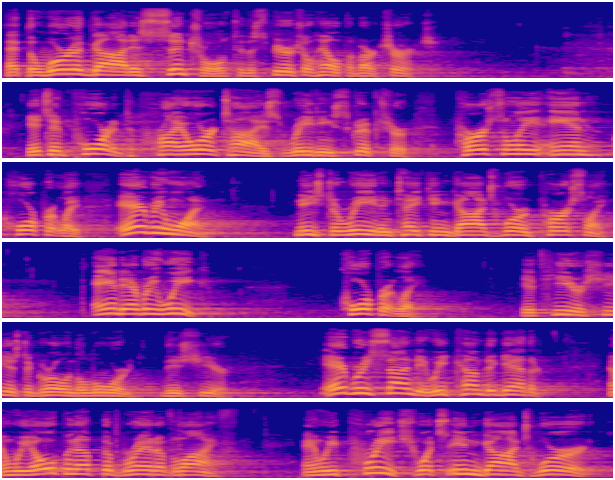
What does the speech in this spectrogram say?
that the Word of God is central to the spiritual health of our church. It's important to prioritize reading Scripture personally and corporately. Everyone needs to read and take in God's Word personally and every week, corporately, if he or she is to grow in the Lord this year. Every Sunday we come together and we open up the bread of life and we preach what's in God's Word.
